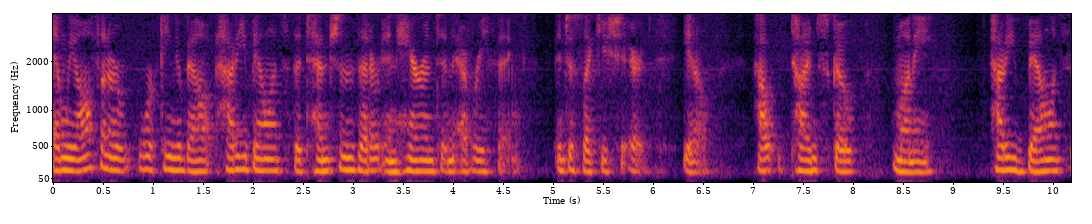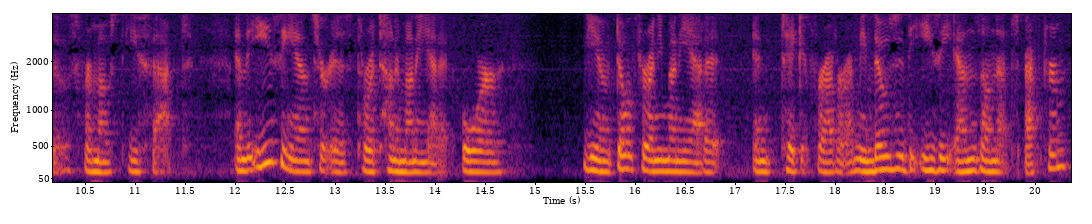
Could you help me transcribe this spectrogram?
and we often are working about how do you balance the tensions that are inherent in everything. And just like you shared, you know, how time, scope, money, how do you balance those for most effect? And the easy answer is throw a ton of money at it, or, you know, don't throw any money at it and take it forever. I mean, those are the easy ends on that spectrum.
